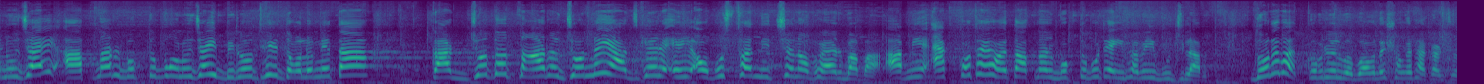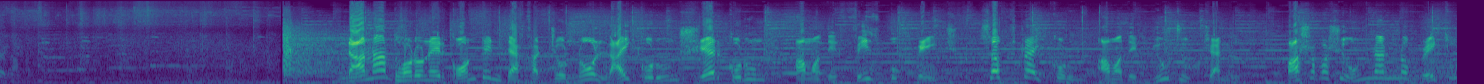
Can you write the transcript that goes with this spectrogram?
অনুযায়ী আপনার বক্তব্য অনুযায়ী বিরোধী দলনেতা কার্যত তার জন্যই আজকের এই অবস্থান নিচ্ছেন অভয়ার বাবা। আমি এক কথায় হয়তো আপনার বক্তব্যটা এইভাবেই বুঝলাম। ধন্যবাদ কবিরুল বাবু আমাদের সঙ্গে থাকার জন্য। নানা ধরনের কন্টেন্ট দেখার জন্য লাইক করুন শেয়ার করুন আমাদের ফেসবুক পেজ সাবস্ক্রাইব করুন আমাদের ইউটিউব চ্যানেল পাশাপাশি অন্যান্য ব্রেকিং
